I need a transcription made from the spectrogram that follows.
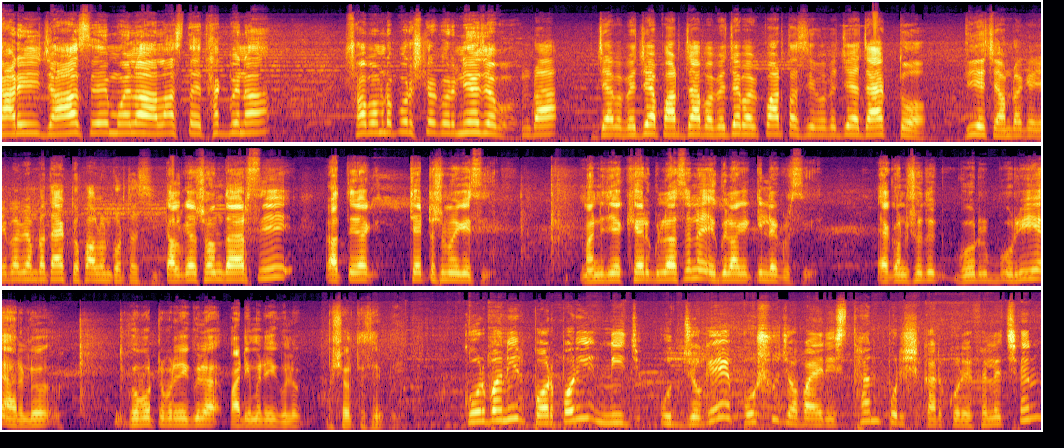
গাড়ি যা আছে ময়লা রাস্তায় থাকবে না। সব আমরা পরিষ্কার করে নিয়ে যাব। আমরা যেভাবে যে পার যাভাবে যেভাবে পারতাছি এভাবে যে দায়িত্ব দিয়েছে আমরা এভাবে আমরা দায়িত্ব পালন করতেছি। কালকে সন্ধ্যা আসছি রাত্রে এক চারটার সময় গেছি। মানে যে খেরগুলো আছে না এগুলো আগে ক্লিয়ার করছি। এখন শুধু গরুর বুড়ি আর গোবর টোবর এগুলো পাটি মারি এগুলো সরতেছে। কোরবানির পরপরই নিজ উদ্যোগে পশু জবাইয়ের স্থান পরিষ্কার করে ফেলেছেন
